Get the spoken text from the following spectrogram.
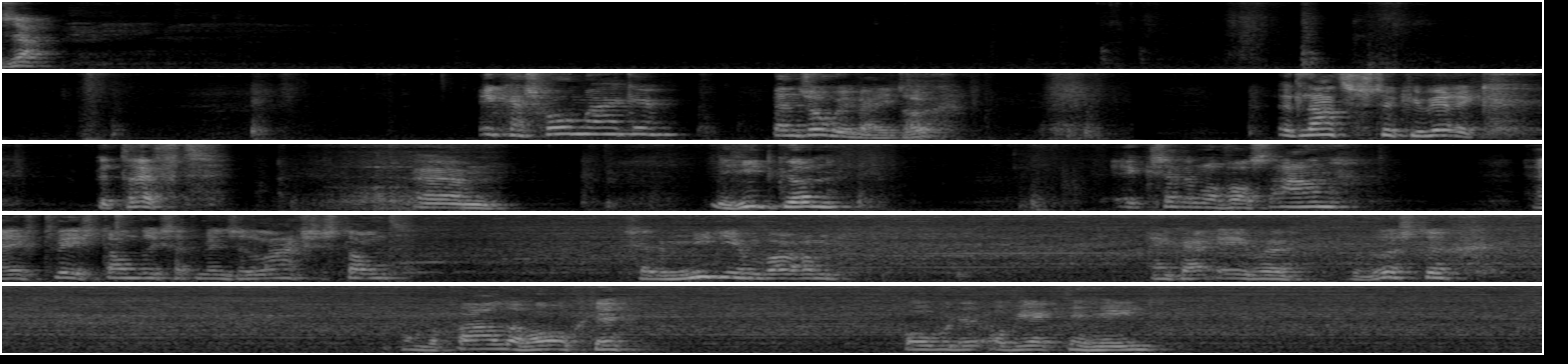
Zo. Ik ga schoonmaken. Ben zo weer bij je terug. Het laatste stukje werk betreft um, de heatgun. Ik zet hem alvast aan. Hij heeft twee standen. Ik zet hem in zijn laagste stand. Ik zet hem medium warm. En ga even rustig van bepaalde hoogte over de objecten heen.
